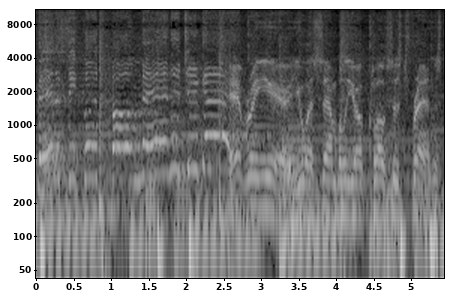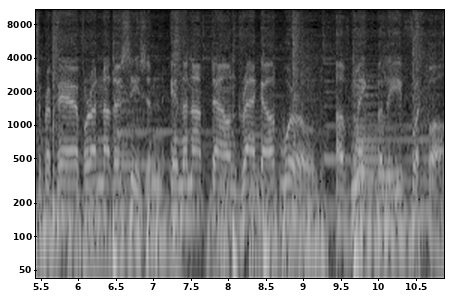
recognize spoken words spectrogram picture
Fantasy Football Manager Guy. Every year you assemble your closest friends to prepare for another season in the knockdown, drag-out world of make-believe football.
